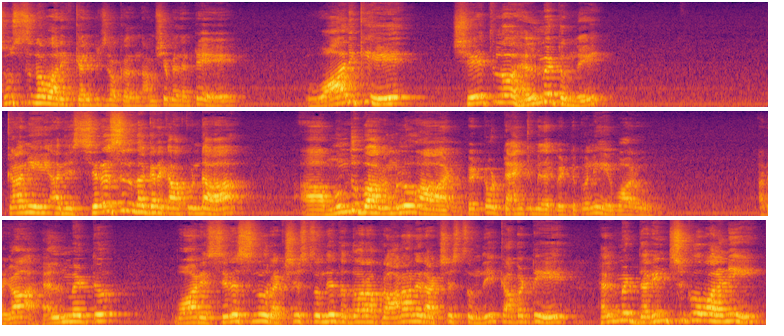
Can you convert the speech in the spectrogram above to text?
చూస్తున్న వారికి కనిపించిన ఒక అంశం ఏంటంటే వారికి చేతిలో హెల్మెట్ ఉంది. కానీ అది శిరస్సుల దగ్గర కాకుండా ఆ ముందు భాగంలో ఆ పెట్రోల్ ట్యాంక్ మీద పెట్టుకొని వారు అనగా హెల్మెట్ వారి శిరస్సును రక్షిస్తుంది తద్వారా ప్రాణాన్ని రక్షిస్తుంది. కాబట్టి హెల్మెట్ ధరించుకోవాలని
